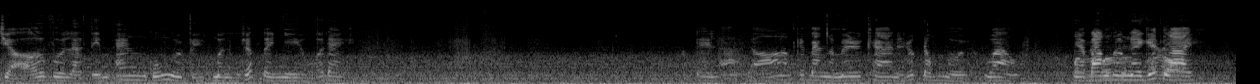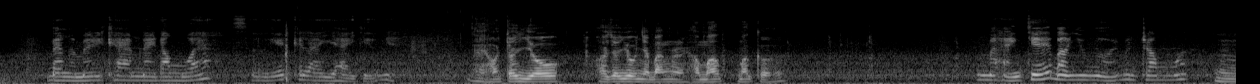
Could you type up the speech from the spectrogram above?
chợ vừa là tiệm ăn của người việt mình rất là nhiều ở đây đây là đó cái bang America này rất đông người. Wow. Nhà băng hôm nay ghét like bang America hôm nay đông quá. Sao ghét cái like dài dữ vậy? Này họ cho vô họ cho vô nhà băng rồi họ mở mở cửa. Mà hạn chế bao nhiêu người bên trong á. Ừ.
